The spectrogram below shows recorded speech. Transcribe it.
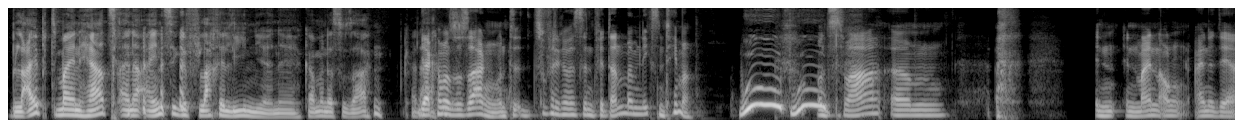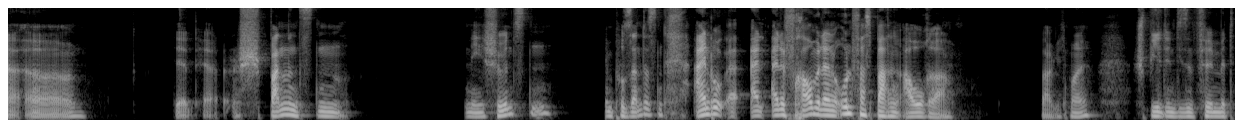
bleibt mein Herz eine einzige flache Linie. Ne, kann man das so sagen? Keine ja, Ahnung. kann man so sagen. Und äh, zufälligerweise sind wir dann beim nächsten Thema. Woot, woot. Und zwar ähm, in, in meinen Augen eine der äh, der, der spannendsten, nee, schönsten, imposantesten Eindruck. Äh, eine Frau mit einer unfassbaren Aura, sage ich mal, spielt in diesem Film mit.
